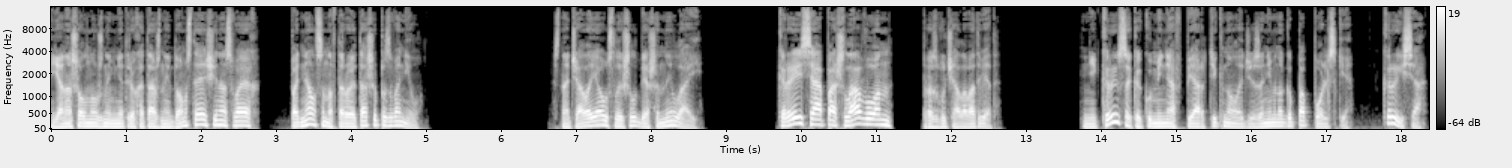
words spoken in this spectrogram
Я нашел нужный мне трехэтажный дом, стоящий на сваях, поднялся на второй этаж и позвонил. Сначала я услышал бешеный лай. «Крыся, пошла вон!» — прозвучало в ответ. Не крыса, как у меня в PR Technologies, а немного по-польски. Крыся.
